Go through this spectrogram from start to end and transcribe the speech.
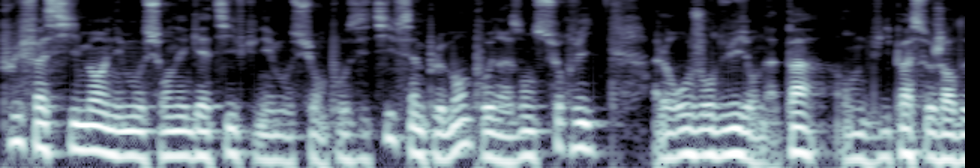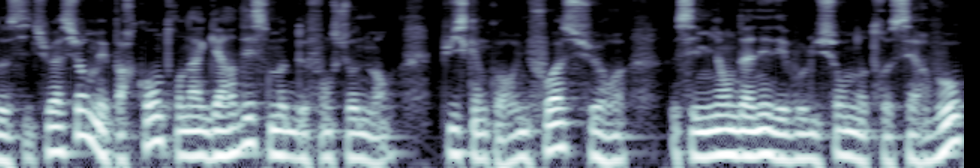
plus facilement une émotion négative qu'une émotion positive, simplement pour une raison de survie. Alors aujourd'hui, on n'a pas, on ne vit pas ce genre de situation, mais par contre, on a gardé ce mode de fonctionnement, puisqu'encore une fois, sur ces millions d'années d'évolution de notre cerveau,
